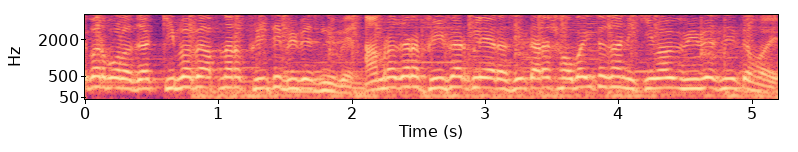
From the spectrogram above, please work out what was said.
এবার বলা যাক কীভাবে আপনারা ফ্রিতে বিবেচ নেবেন। আমরা যারা ফ্রি ফায়ার প্লেয়ার আছি তারা সবাই তো জানি কীভাবে বিবেচ নিতে হয়।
